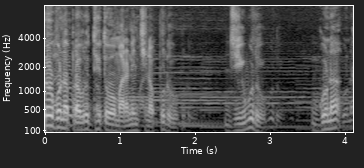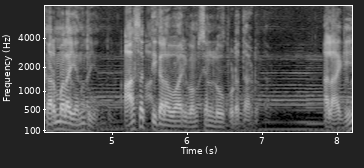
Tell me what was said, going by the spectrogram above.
రజోగుణ ప్రవృద్ధితో మరణించినప్పుడు జీవుడు గుణ కర్మలయందు ఆసక్తి గల వారి వంశంలో పుడతాడు. అలాగే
